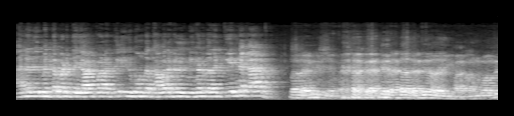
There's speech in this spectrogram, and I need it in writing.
அல்லது மெத்தப்படுத்த யாழ்ப்பாணத்தில் இது போன்ற தவறுகள் நிகழ்வதற்கு என்ன காரணம்? ரெண்டு விஷயம். ரெண்டு ரெண்டாவது ரெண்டு நம்ம வந்து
